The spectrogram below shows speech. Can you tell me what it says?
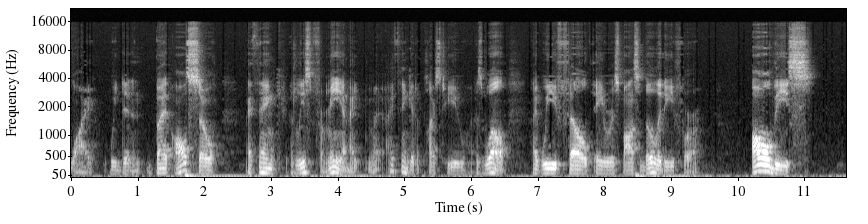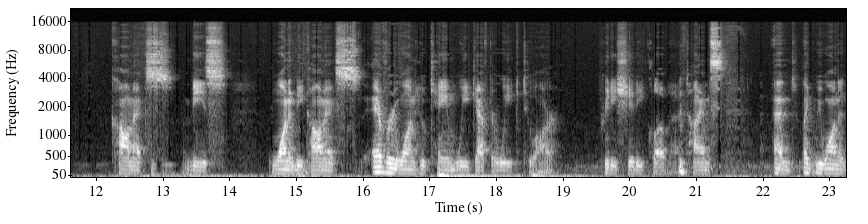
why we didn't. But also, I think, at least for me, and I, I think it applies to you as well, like we felt a responsibility for all these comics, these wannabe comics, everyone who came week after week to our pretty shitty club at times. And like we wanted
